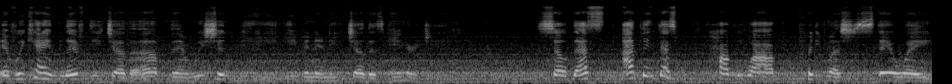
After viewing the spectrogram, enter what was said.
if we can't lift each other up, then we shouldn't be even in each other's energy. So that's I think that's probably why I pretty much stay away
